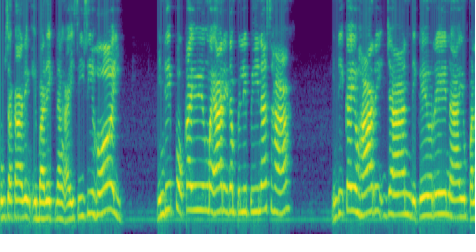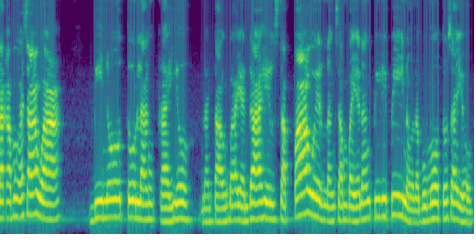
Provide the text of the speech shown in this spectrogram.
Kung sakaling ibalik ng ICC, hoy! Hindi po kayo yung may-ari ng Pilipinas, ha? Hindi kayo hari dyan, hindi kayo reyna, yung palaka mong asawa. Binoto lang kayo ng taong bayan dahil sa power ng sambayanang Pilipino na bumoto sa'yo,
